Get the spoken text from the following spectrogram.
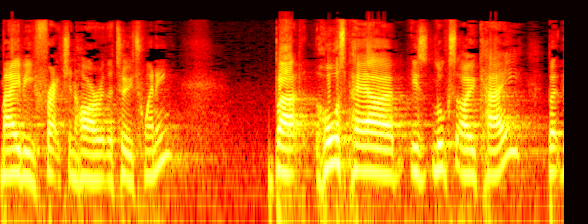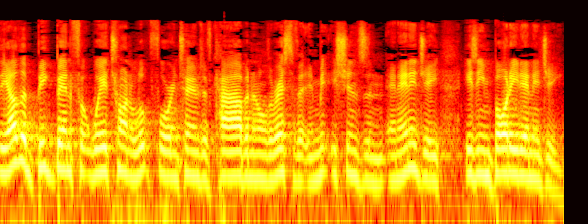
maybe fraction higher at the 220. But horsepower is, looks okay. But the other big benefit we're trying to look for in terms of carbon and all the rest of it, emissions and, and energy, is embodied energy.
